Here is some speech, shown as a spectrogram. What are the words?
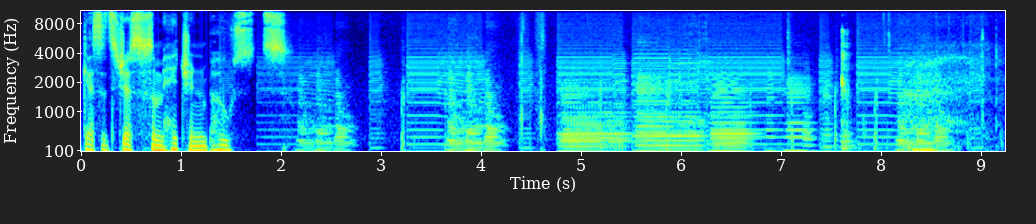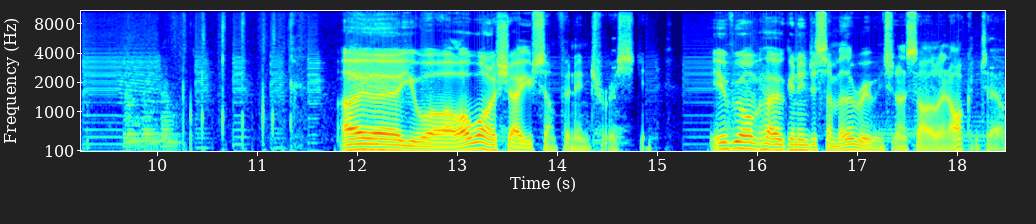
Guess it's just some hitching posts. Oh, there you are. I want to show you something interesting. If you want poking into some of the ruins on this island, I can tell.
